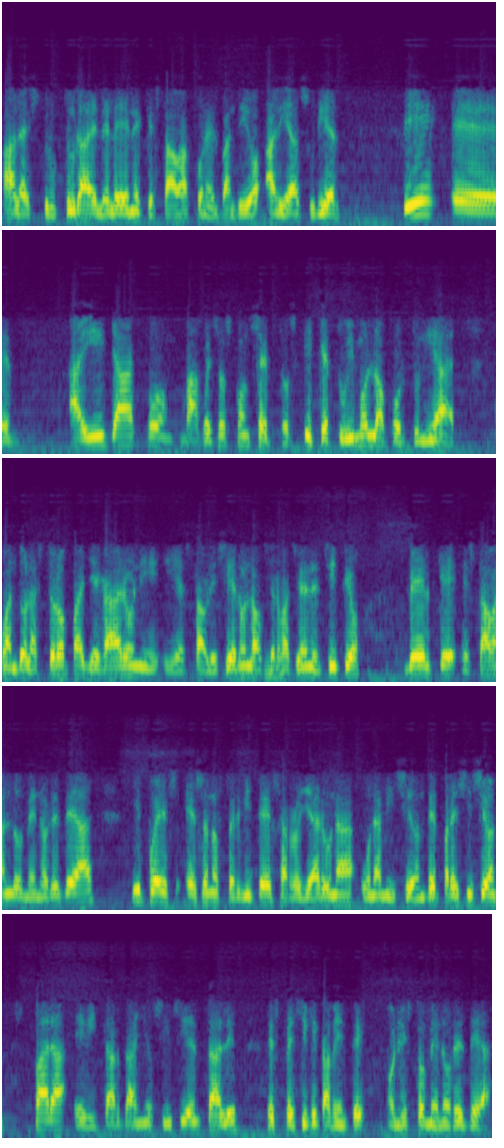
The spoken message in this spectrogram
la estructura del ELN que estaba con el bandido alias Uriel. Y eh, ahí ya con, bajo esos conceptos y que tuvimos la oportunidad cuando las tropas llegaron y, y establecieron la observación en el sitio, ver que estaban los menores de edad y pues eso nos permite desarrollar una, una misión de precisión para evitar daños incidentales específicamente con estos menores de edad.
